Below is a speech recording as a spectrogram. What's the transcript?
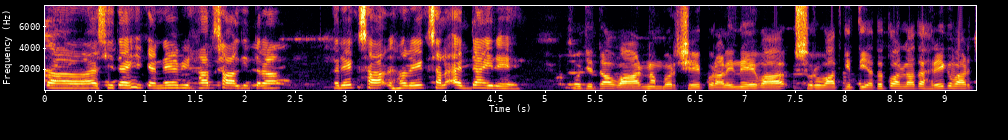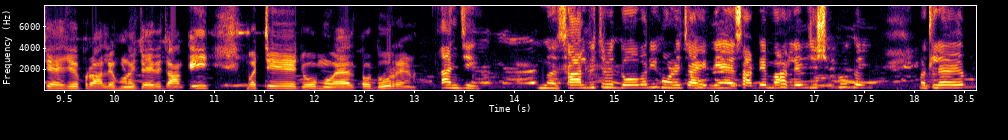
ਤਾਂ ਅਸੀਂ ਤਾਂ ਇਹੀ ਕਹਿੰਦੇ ਆ ਵੀ ਹਰ ਸਾਲ ਦੀ ਤਰ੍ਹਾਂ ਹਰੇਕ ਸਾਲ ਹਰੇਕ ਸਾਲ ਐਦਾਂ ਹੀ ਰਹੇ। ਸੋ ਜਿੱਦਾਂ ਵਾਰਡ ਨੰਬਰ 6 ਕੁਰਾਲੀ ਨੇ ਵਾ ਸ਼ੁਰੂਆਤ ਕੀਤੀ ਹੈ ਤਾਂ ਤੁਹਾਨੂੰ ਲੱਗਦਾ ਹਰੇਕ ਵਾਰਡ 'ਚ ਇਹੋ ਜਿਹੇ ਉਪਰਾਲੇ ਹੋਣੇ ਚਾਹੀਦੇ ਜਾਂ ਕਿ ਬੱਚੇ ਜੋ ਮੋਬਾਈਲ ਤੋਂ ਦੂਰ ਰਹਿਣ? ਹਾਂਜੀ। ਸਾਲ ਵਿੱਚ ਨੂੰ ਦੋ ਵਾਰੀ ਹੋਣੇ ਚਾਹੀਦੇ ਆ। ਸਾਡੇ ਮਹੱਲੇ ਵਿੱਚ ਸ਼ੁਰੂ ਹੀ ਮਤਲਬ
